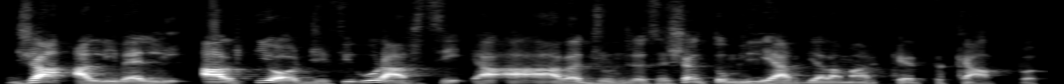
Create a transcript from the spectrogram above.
già a livelli alti oggi, figurarsi a, a, ad aggiungere 600 miliardi alla market cap.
